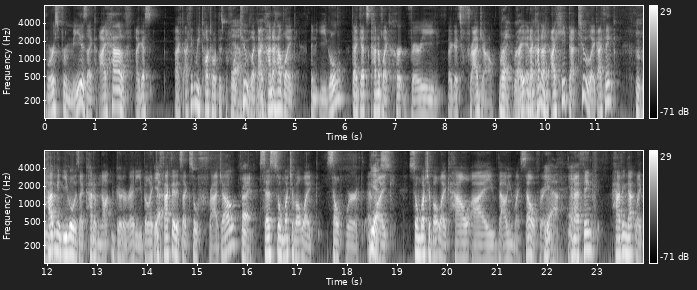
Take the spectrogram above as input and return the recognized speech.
worse for me is like I have I guess I, I think we talked about this before Yeah, too. Like I kind of have like an eagle that gets kind of like hurt very like it's fragile. Right, right, And I right. Mm-hmm. kind of I hate that too. Like I think having an ego is like kind of not good already, but like Yeah. the fact that it's like so fragile Right. says so much about like self worth and Yes. like so much about like how I value myself, right? Yeah, And. I think having that like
